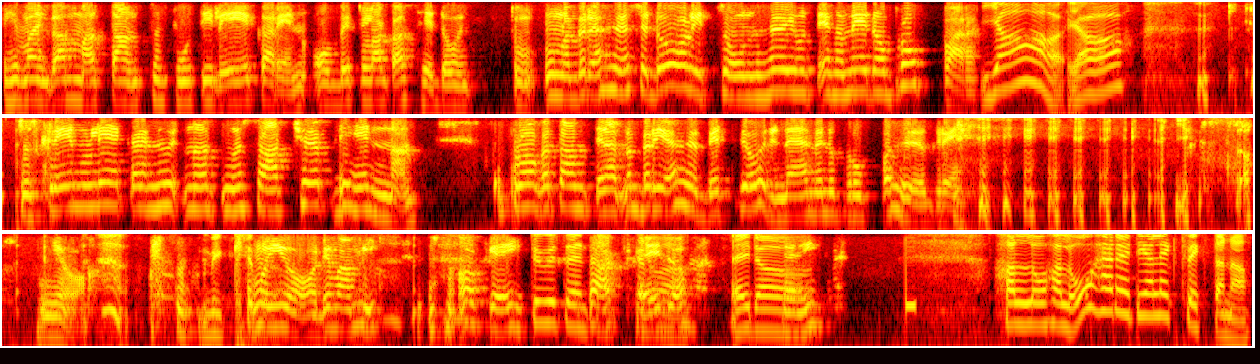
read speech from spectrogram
det var en gammal tant som for till läkaren och beklagade sig då hon har börjat höra så dåligt så hon hör ju inte ens med de proppar. Ja, ja. så skrev nu läkaren ut något och sa köp det hennan. Så frågade tanten att de börjar höra bättre och nej men nu proppa högre. Just så. Ja. Mycket bra. Ja, det var mitt. Okej. Okay. Tusen tack, tack ska du ha. Hej då. Hej. Hallå, hallå, här är Dialektväktarna.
